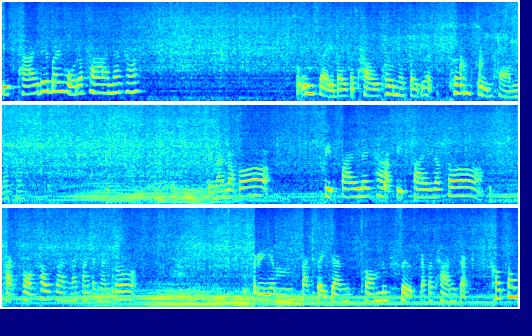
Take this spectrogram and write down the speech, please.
ปิดท้ายด้วยใบโหระพานะคะก็อุ้มใส่ใบกะเพราเพิ่มลงไปด้วย เพิ่มกลิ่นหอมนะคะ จากนั้นเราก็ปิดไฟเลยค่ะ ปิดไฟแล้วก็ผัดพอเข้ากันนะคะ จากนั้นก็ เตรียมตักใส่จานพร้อมเสิร์ฟรับประทานกับข้าวต้ม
